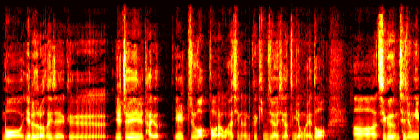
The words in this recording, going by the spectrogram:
뭐, 예를 들어서 이제 그 일주일 다이어트, 일주 어터라고 하시는 그 김주현 씨 같은 경우에도 어, 지금 체중이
